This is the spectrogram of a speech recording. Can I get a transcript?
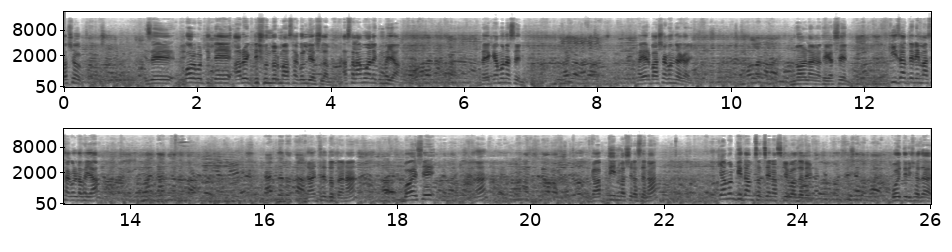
দর্শক, এই যে পরবর্তীতে আরও একটি সুন্দর মা ছাগল দিয়ে আসলাম। আসসালামু আলাইকুম ভাইয়া। ভাইয়া, কেমন আছেন? ভাইয়ার বাসা কোন জায়গায়? নলডাঙ্গা থেকে আসেন কি জাতের এই মা ছাগলটা ভাইয়া? বয়সে গাব তিন মাসের আছে না? কেমন কি দাম চাচ্ছেন আজকের বাজারে? পঁয়ত্রিশ হাজার।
